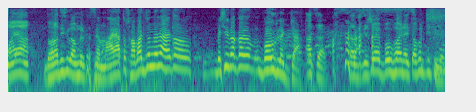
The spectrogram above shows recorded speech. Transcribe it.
মায়া ধরা দিছিল আপনার কাছে? না, মায়া তো সবার জন্য না এ তো বেশিরভাগ বউর লজ্জা। আচ্ছা যে সময় বউ হয় নাই তখন কি ছিলেন?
